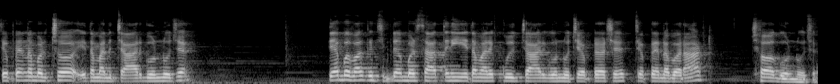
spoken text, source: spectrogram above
ચેપ્ટર નંબર છ, એ તમારે ચાર ગુણનું છે. ત્યારબાદ બાકી ચેપ્ટર નંબર સાતની, એ તમારે કુલ ચાર ગુણનું ચેપ્ટર છે. ચેપ્ટર નંબર આઠ, છ ગુણનું છે.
